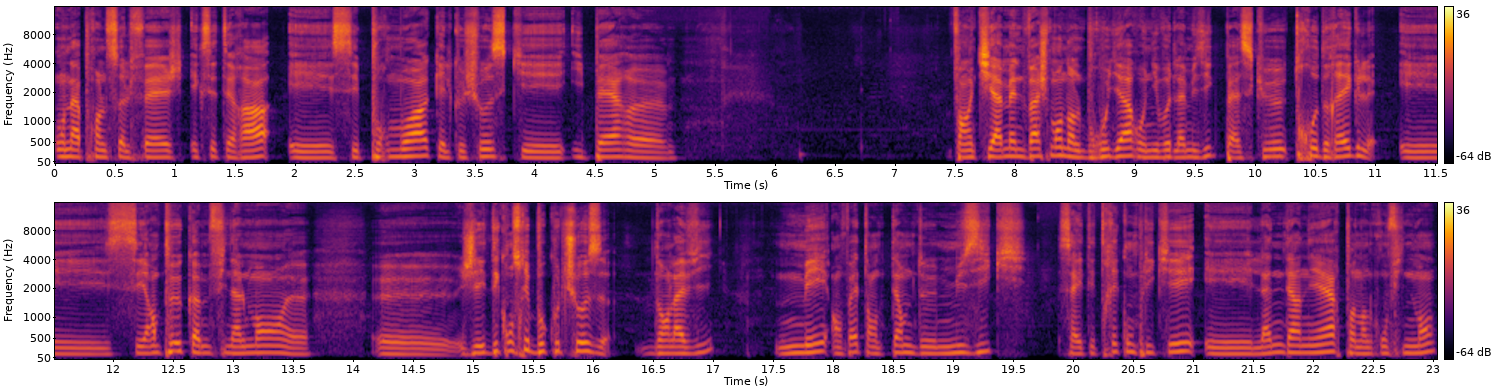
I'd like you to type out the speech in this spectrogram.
on apprend le solfège, etc. Et c'est pour moi quelque chose qui est hyper. euh, Enfin, qui amène vachement dans le brouillard au niveau de la musique parce que trop de règles et c'est un peu comme finalement euh, euh, j'ai déconstruit beaucoup de choses dans la vie, mais en fait, en termes de musique, ça a été très compliqué. Et l'année dernière, pendant le confinement,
